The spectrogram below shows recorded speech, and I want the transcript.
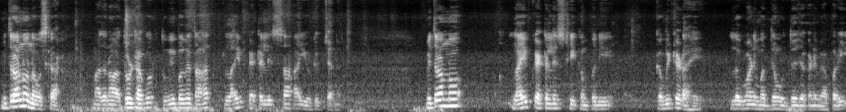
मित्रांनो नमस्कार. माझं नाव अतुल ठाकूर. तुम्ही बघत आहात लाईव्ह कॅटलिस्टचा हा यूट्यूब चॅनल मित्रांनो लाईव्ह कॅटलिस्ट ही कंपनी कमिटेड आहे लघु आणि मध्यम उद्योजक आणि व्यापारी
